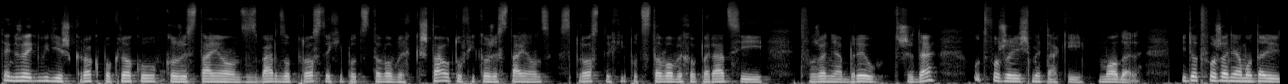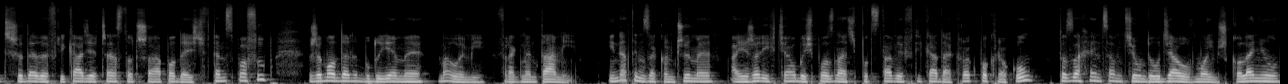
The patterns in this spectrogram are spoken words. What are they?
Także jak widzisz, krok po kroku, korzystając z bardzo prostych i podstawowych kształtów i korzystając z prostych i podstawowych operacji tworzenia brył 3D, utworzyliśmy taki model. I do tworzenia modeli 3D we FreeCADzie często trzeba podejść w ten sposób, że model budujemy małymi fragmentami. I na tym zakończymy, a jeżeli chciałbyś poznać podstawy FreeCADa krok po kroku, to zachęcam Cię do udziału w moim szkoleniu,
